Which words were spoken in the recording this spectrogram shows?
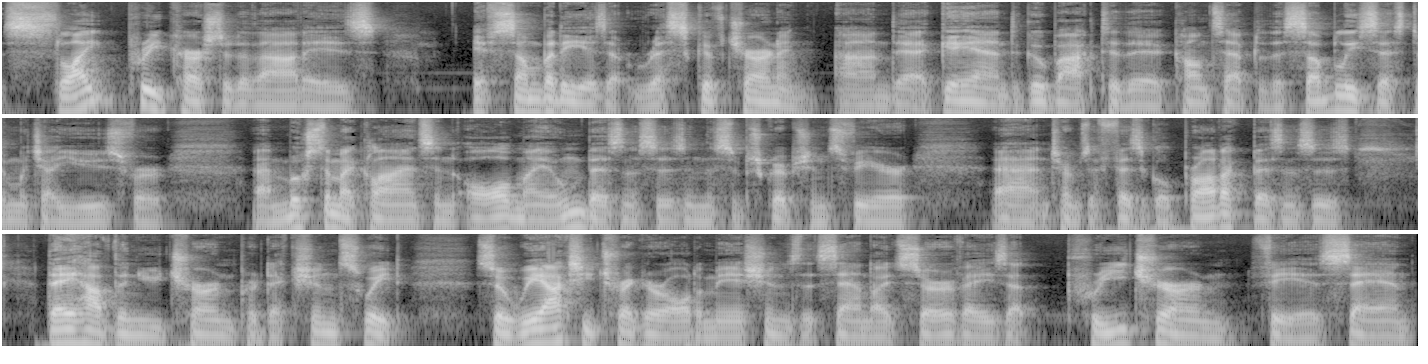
slight precursor to that is if somebody is at risk of churning. And uh, again, to go back to the concept of the Subbly's system, which I use for uh, most of my clients and all my own businesses in the subscription sphere uh, in terms of physical product businesses they have the new churn prediction suite. So we actually trigger automations that send out surveys at pre churn phase saying,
